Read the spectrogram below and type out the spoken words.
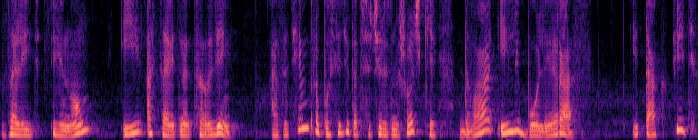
залить вином и оставить на целый день. А затем пропустить это все через мешочки два или более раз. И так пить.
